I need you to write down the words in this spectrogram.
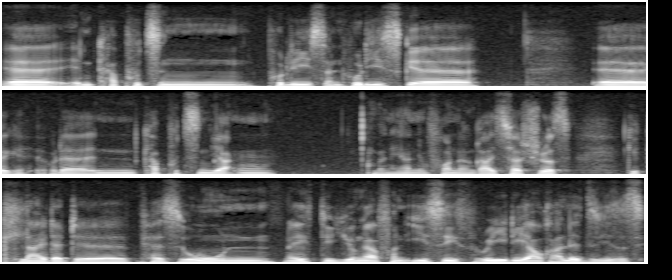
äh, in Kapuzenpullis und Hoodies ge, äh, oder in Kapuzenjacken, man ja vorne einen Reißverschluss, gekleidete Personen, ne, die Jünger von EC3, die auch alle dieses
